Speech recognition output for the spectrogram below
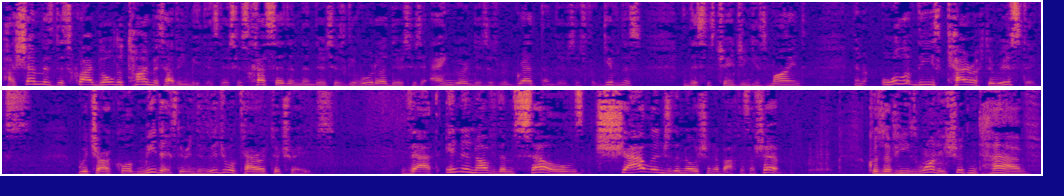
Hashem is described all the time as having midas. There's his chesed, and then there's his gevura, there's his anger, and there's his regret, and there's his forgiveness, and this is changing his mind. And all of these characteristics, which are called midas, they're individual character traits, that in and of themselves challenge the notion of Achas Hashem. Because if he's one, he shouldn't have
